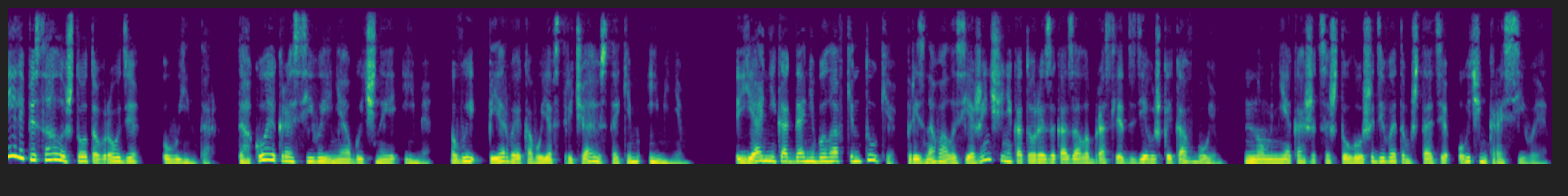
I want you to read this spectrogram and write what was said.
Или писала что-то вроде «Уинтер». Такое красивое и необычное имя. Вы первая, кого я встречаю с таким именем. Я никогда не была в Кентукки, признавалась я женщине, которая заказала браслет с девушкой-ковбоем. Но мне кажется, что лошади в этом штате очень красивые.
